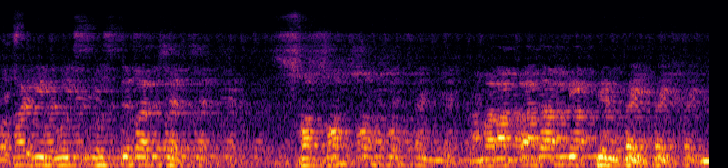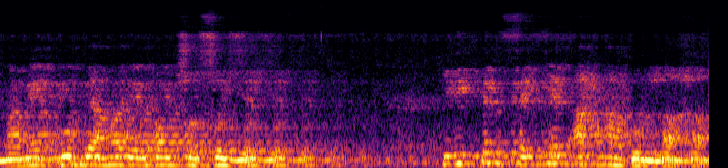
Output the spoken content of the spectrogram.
কথা কি বুঝ- বুঝতে পারছেন। আমার আব্বা লিখতেন তাই। নামের পূর্বে আমাদের বংশ সৈয়দ। কি লিখতেন? সৈয়দ আহমদুল্লাহ।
